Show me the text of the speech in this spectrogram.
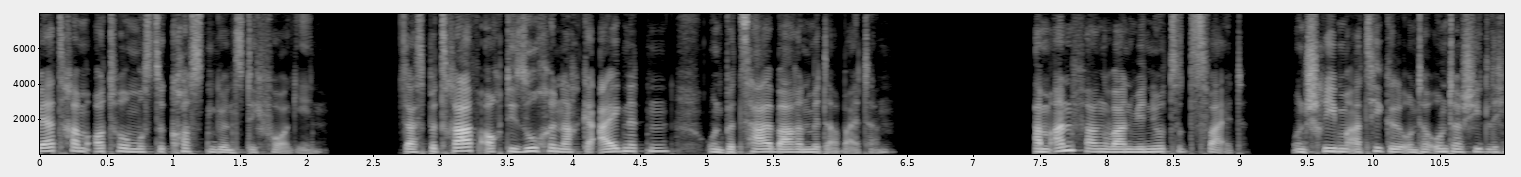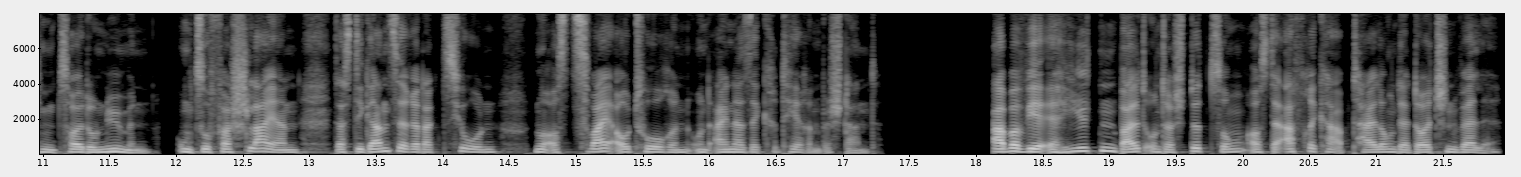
Bertram Otto musste kostengünstig vorgehen. Das betraf auch die Suche nach geeigneten und bezahlbaren Mitarbeitern. Am Anfang waren wir nur zu zweit, und schrieben Artikel unter unterschiedlichen Pseudonymen, um zu verschleiern, dass die ganze Redaktion nur aus zwei Autoren und einer Sekretärin bestand. Aber wir erhielten bald Unterstützung aus der Afrika-Abteilung der Deutschen Welle,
